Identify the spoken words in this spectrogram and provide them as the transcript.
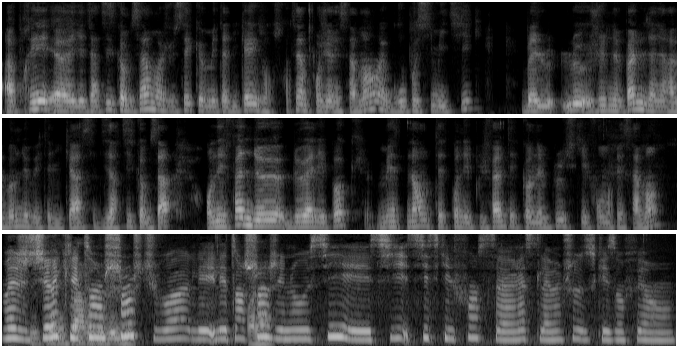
Après, euh, il y a des artistes comme ça. Moi, je sais que Metallica, ils ont sorti un projet récemment, un groupe aussi mythique. Ben, le, le- je n'aime pas le dernier album de Metallica. C'est des artistes comme ça. On est fan de, de à l'époque. Maintenant, peut-être qu'on n'est plus fan, peut-être qu'on n'aime plus ce qu'ils font récemment. Ouais, je dirais que les temps changent, tu vois. Les, les temps Voilà. changent et nous aussi. Et si, si ce qu'ils font, ça reste la même chose qu'ils ont fait en,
